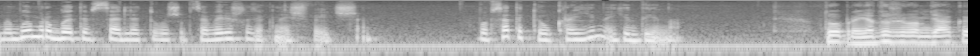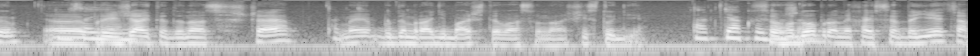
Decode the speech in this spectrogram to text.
ми будемо робити все для того, щоб це вирішилося якнайшвидше. Бо все-таки Україна єдина. Добре, я дуже вам дякую. Е, Взаємно. Приїжджайте до нас ще. Так. Ми будемо раді бачити вас у нашій студії. Так, дякую Всього дуже. доброго, нехай все вдається.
